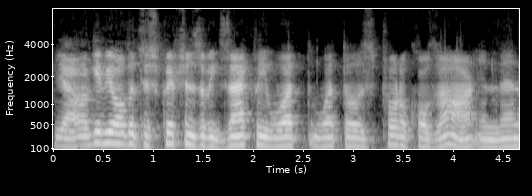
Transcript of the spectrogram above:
Yeah, I'll give you all the descriptions of exactly what what those protocols are, and then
